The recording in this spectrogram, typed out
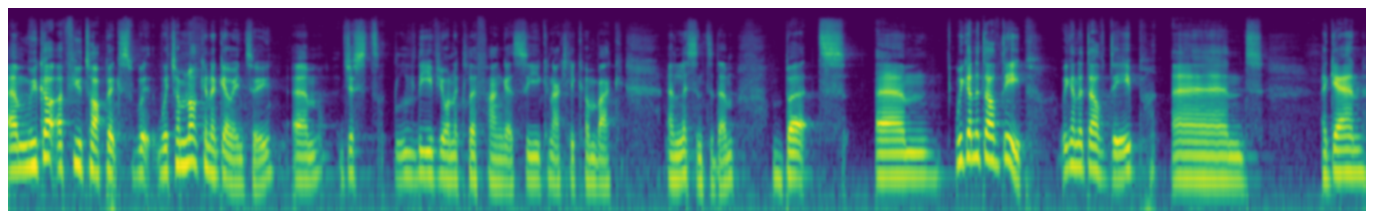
Um, we've got a few topics whi- which I'm not going to go into. Um, just leave you on a cliffhanger so you can actually come back and listen to them. But um, we're going to delve deep. We're going to delve deep, and again,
